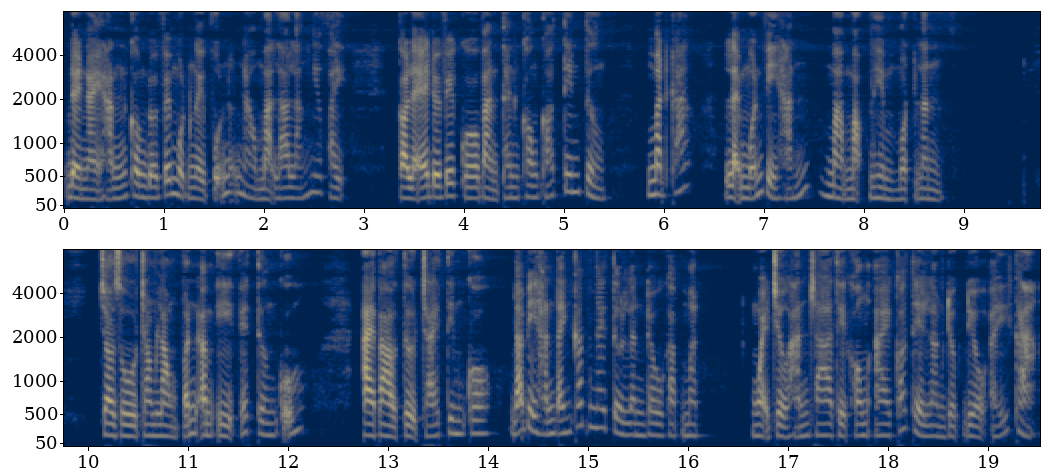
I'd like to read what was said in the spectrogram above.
Đời này hắn không đối với một người phụ nữ nào mà lo lắng như vậy. Có lẽ đối với cô bản thân không có tin tưởng, mặt khác lại muốn vì hắn mà mạo hiểm một lần. Cho dù trong lòng vẫn âm ỉ vết thương cũ, ai bảo từ trái tim cô đã bị hắn đánh cắp ngay từ lần đầu gặp mặt. Ngoại trừ hắn ra thì không ai có thể làm được điều ấy cả.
